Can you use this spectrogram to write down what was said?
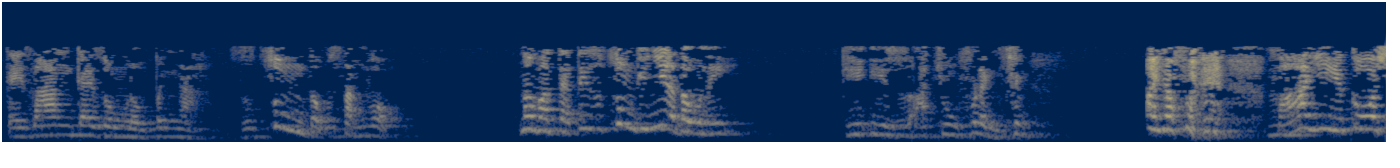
该上该荣禄本啊是中途伤亡。那么到底是中的年头呢？第一是啊，祝福人称。哎呀，飞马一个喜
